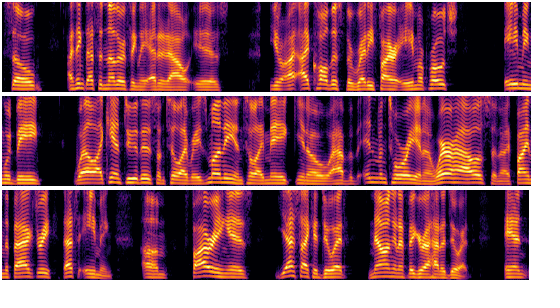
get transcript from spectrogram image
So I think that's another thing they edit out is, you know, I, I call this the ready, fire, aim approach. Aiming would be, well, I can't do this until I raise money, until I make, you know, have an inventory in a warehouse and I find the factory. That's aiming. Um, firing is, yes, I could do it. Now I'm going to figure out how to do it. And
